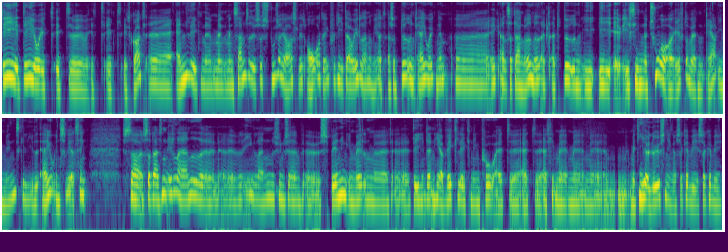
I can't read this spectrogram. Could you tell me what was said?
det, det er jo et, et, øh, et, et, et godt øh, anlæggende, men, men samtidig så stusser jeg også lidt over det, ikke? fordi der er jo et eller andet med, at altså, døden er jo ikke nem. Øh, ikke? Altså der er noget med, at, at døden i, i, i sin natur og efter hvad den er i menneskelivet, er jo en svær ting. Så, så der er sådan et eller andet, øh, en eller anden, synes jeg, øh, spænding imellem øh, øh det, den her vægtlægning på, at, øh, at, øh, at med, med, med, med de her løsninger, så kan, vi, så, kan vi,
